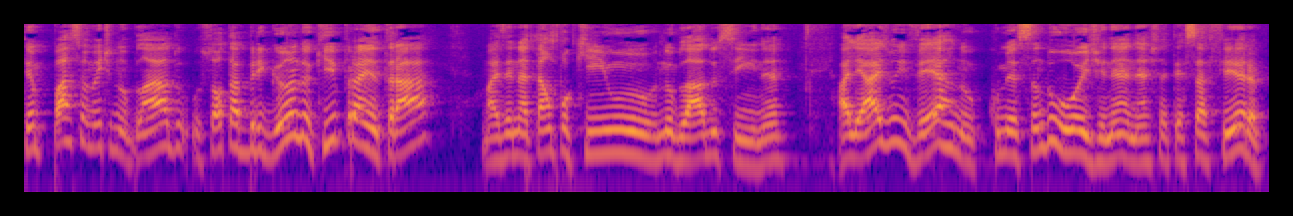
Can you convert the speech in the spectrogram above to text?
tempo parcialmente nublado, o sol está brigando aqui para entrar, mas ainda está um pouquinho nublado sim, né? Aliás, o inverno começando hoje, né, nesta terça-feira,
